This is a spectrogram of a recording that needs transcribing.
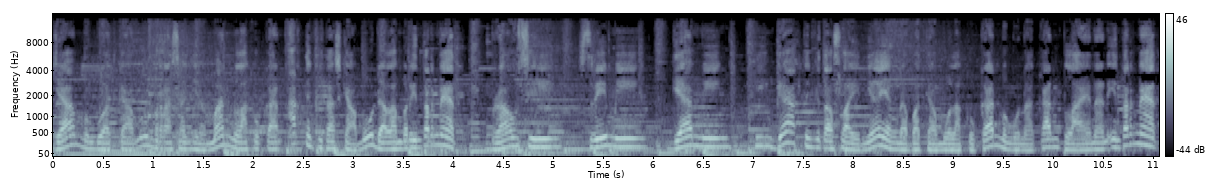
jam membuat kamu merasa nyaman melakukan aktivitas kamu dalam berinternet, browsing, streaming, gaming, hingga aktivitas lainnya yang dapat kamu lakukan menggunakan pelayanan internet.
